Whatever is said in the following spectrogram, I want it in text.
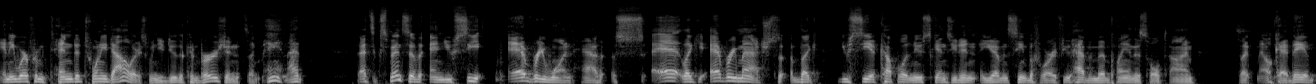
anywhere from ten to twenty dollars when you do the conversion. It's like, man, that that's expensive, and you see everyone have like every match, like you see a couple of new skins you didn't you haven't seen before if you haven't been playing this whole time. It's like okay, they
